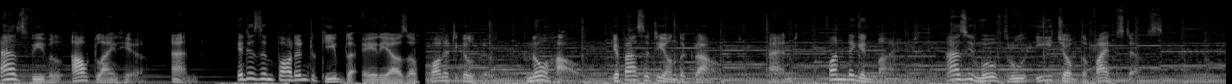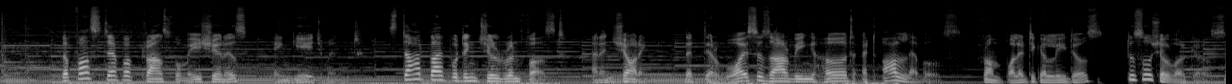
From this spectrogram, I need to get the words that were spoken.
as we will outline here and it is important to keep the areas of political will, know-how, capacity on the ground and funding in mind as you move through each of the five steps. The first step of transformation is engagement. Start by putting children first and ensuring that their voices are being heard at all levels, from political leaders to social workers.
